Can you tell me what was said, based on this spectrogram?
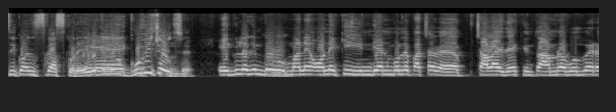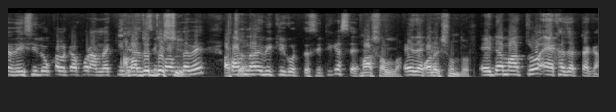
সিকোয়েন্স কাজ করে। এগুলো খুবই চলছে। এগুলো কিন্তু মানে অনেকেই ইন্ডিয়ান বলে পাচার চালায় দেয় কিন্তু আমরা বলব এটা দেশি লোকাল কাপড় আমরা কিনে আমাদের আনছি কম দামে কম আচ্ছা। দামে বিক্রি করতেছি ঠিক আছে মাশাআল্লাহ, অনেক সুন্দর। এটা মাত্র এক হাজার টাকা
